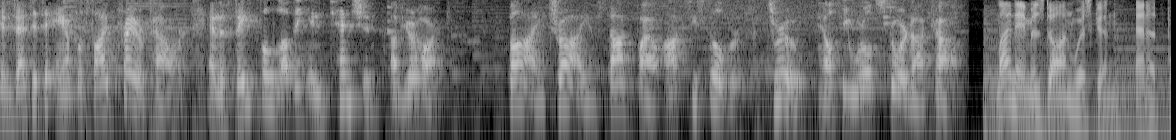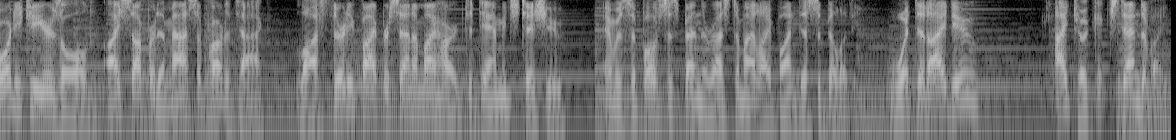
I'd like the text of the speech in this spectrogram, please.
invented to amplify prayer power and the faithful, loving intention of your heart. Buy, try, and stockpile Oxysilver through HealthyWorldStore.com. My name is Don Wiskin, and at 42 years old, I suffered a massive heart attack lost 35% of my heart to damaged tissue, and was supposed to spend the rest of my life on disability. What did I do? I took Extendovite,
